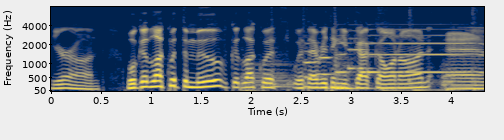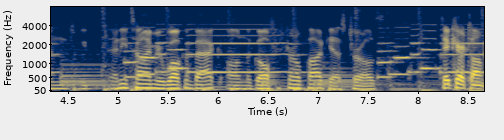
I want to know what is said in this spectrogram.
you're on. Well, good luck with the move. Good luck with with everything you've got going on. And we, anytime you're welcome back on the Golfers Journal podcast, Charles. Take care, Tom.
